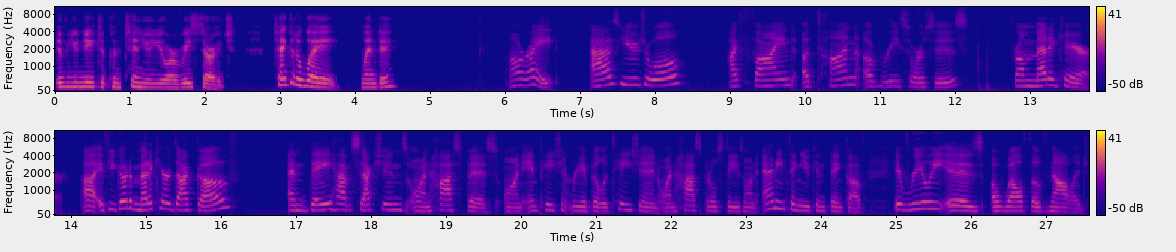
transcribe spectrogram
if you need to continue your research. Take it away, Wendy. All right. As usual, I find a ton of resources from Medicare. Uh, if you go to medicare.gov, and they have sections on hospice, on inpatient rehabilitation, on hospital stays, on anything you can think of. It really is a wealth of knowledge.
